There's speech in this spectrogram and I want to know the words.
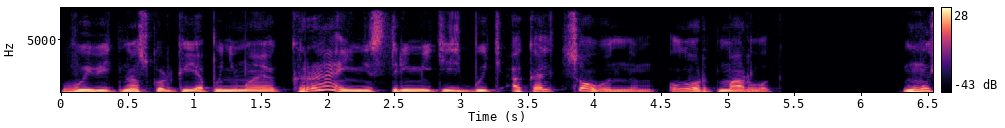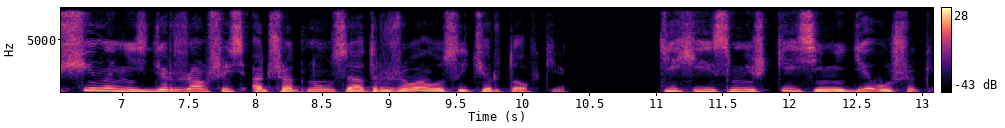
Вы ведь, насколько я понимаю, крайне стремитесь быть окольцованным, лорд Марлок. Мужчина, не сдержавшись, отшатнулся от рыжеволосой чертовки. Тихие смешки семи девушек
